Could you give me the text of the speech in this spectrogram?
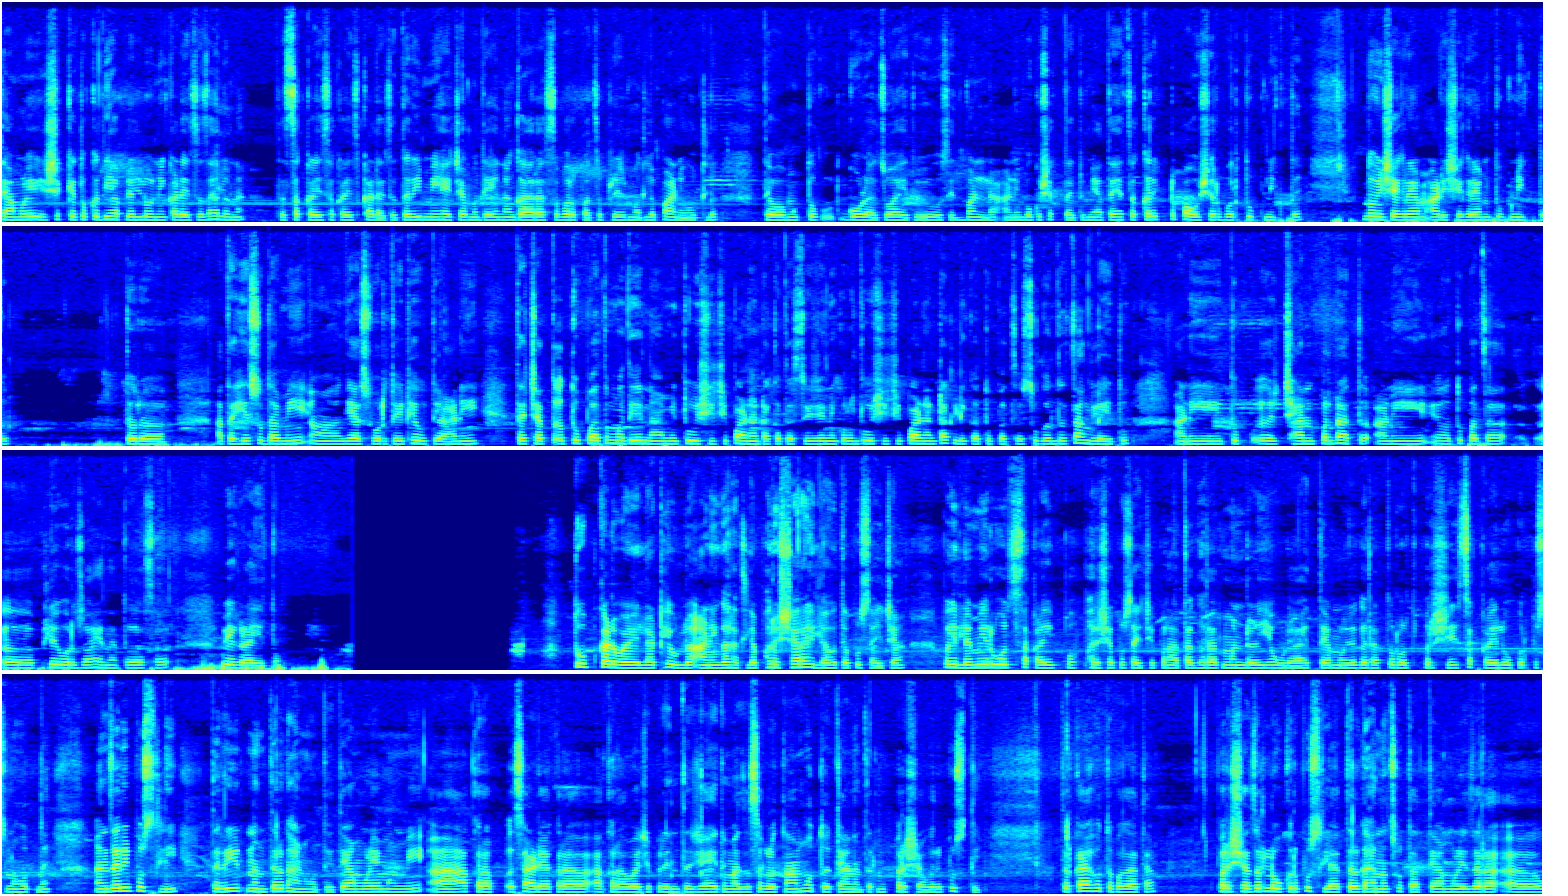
त्यामुळे शक्यतो कधी आपल्याला लोणी काढायचं झालं ना तर सकाळी सकाळीच काढायचं. तरी मी ह्याच्यामध्ये ना गार असं बर्फाचं फ्रीजमधलं पाणी ओतलं. तेव्हा मग तो गोळा जो आहे तो व्यवस्थित बनला. आणि बघू शकताय तुम्ही आता ह्याचं करेक्ट पावशरभर तूप निघतं दोनशे ग्रॅम अडीचशे ग्रॅम तूप निघतं. तर आता हे सुद्धा मी गॅसवरती ठेवते आणि त्याच्यात तुपातमध्ये ना मी तुळशीची पानं टाकत असते जेणेकरून तुळशीची पानं टाकली का तुपाचा सुगंध चांगला येतो आणि तुप छान पण राहतं आणि तुपाचा फ्लेवर जो आहे ना तो असा वेगळा येतो. तूप कडवळीला ठेवलं आणि घरातल्या फरशा राहिल्या होत्या पुसायच्या. पहिलं मी रोज सकाळी प फरशा पुसायचे पण आता घरात मंडळी एवढ्या आहेत त्यामुळे घरात रोज फरशी सकाळी लवकर पुसणं होत नाही. आणि जरी पुसली तरी नंतर घाण होते. त्यामुळे मग मी अकरा साडे अकरा अकरा वाजेपर्यंत जे आहे ते माझं सगळं काम होतं. त्यानंतर मग फरशा वगैरे पुसते. तर काय होतं बघा आता फरशा जर लवकर पुसल्या तर घाणच होतात. त्यामुळे जरा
